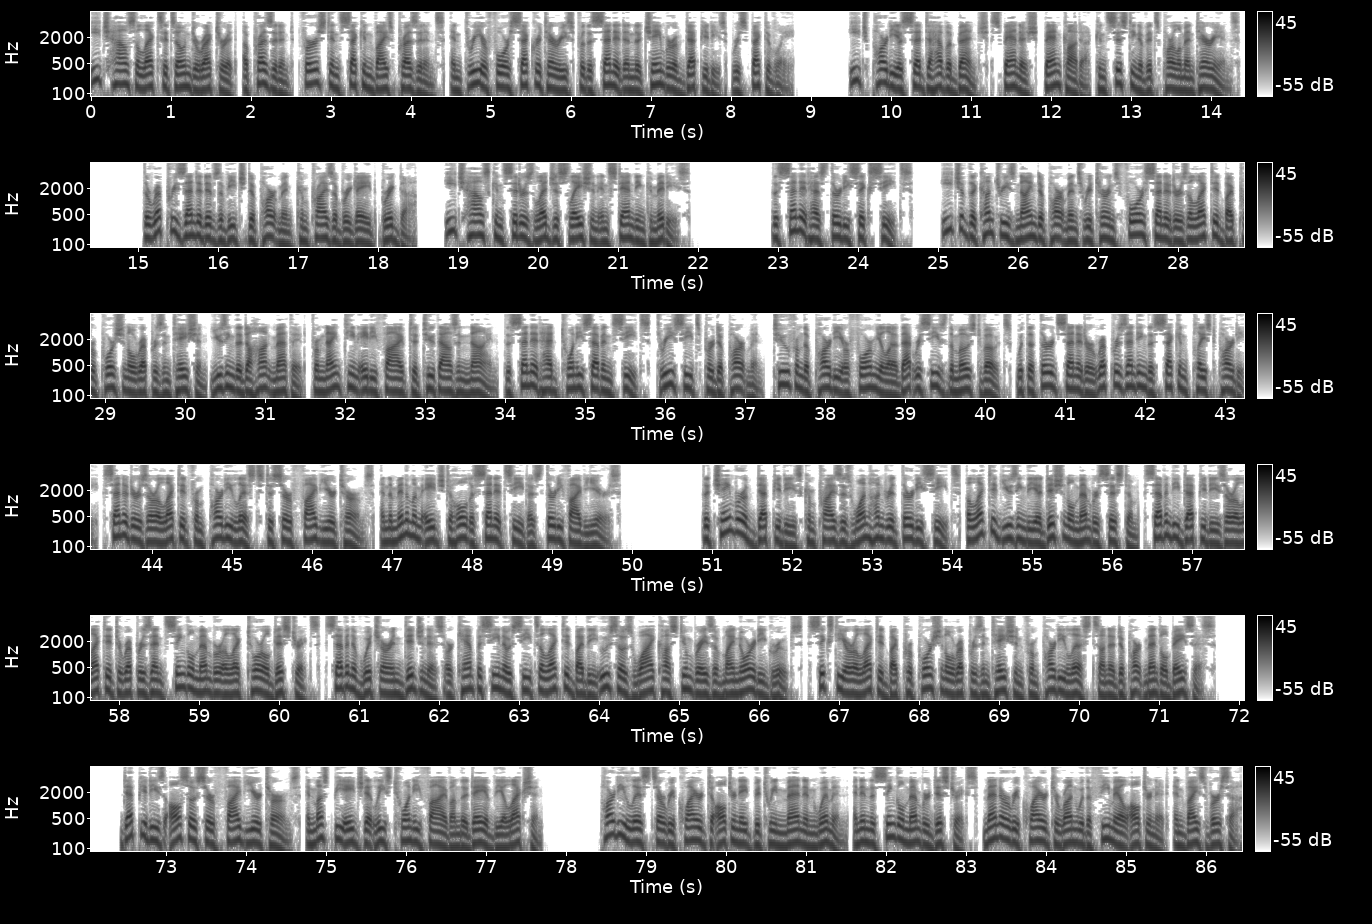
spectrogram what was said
Each house elects its own directorate, a president, first and second vice presidents, and three or four secretaries for the Senate and the Chamber of Deputies, respectively. Each party is said to have a bench Spanish, bancada consisting of its parliamentarians. The representatives of each department comprise a brigade brigada. Each house considers legislation in standing committees. The Senate has 36 seats. Each of the country's nine departments returns four senators elected by proportional representation using the D'Hondt method. From 1985 to 2009, the Senate had 27 seats, three seats per department, two from the party or formula that receives the most votes, with the third senator representing the second-placed party. Senators are elected from party lists to serve five-year terms, and the minimum age to hold a Senate seat is 35 years. The Chamber of Deputies comprises 130 seats, elected using the additional member system. 70 deputies are elected to represent single member electoral districts, seven of which are indigenous or campesino seats elected by the usos y costumbres of minority groups, 60 are elected by proportional representation from party lists on a departmental basis. Deputies also serve five year terms, and must be aged at least 25 on the day of the election. Party lists are required to alternate between men and women, and in the single-member districts, men are required to run with a female alternate, and vice versa.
